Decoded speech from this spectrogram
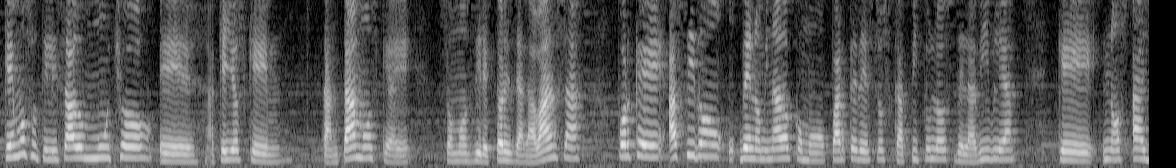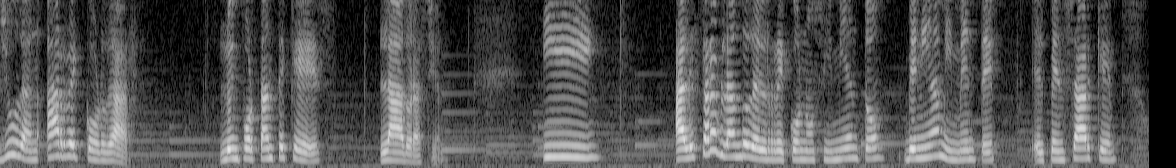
que hemos utilizado mucho eh, aquellos que cantamos, que eh, somos directores de alabanza, porque ha sido denominado como parte de esos capítulos de la Biblia que nos ayudan a recordar lo importante que es la adoración. Y al estar hablando del reconocimiento, venía a mi mente el pensar que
